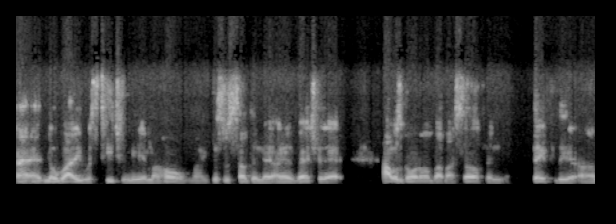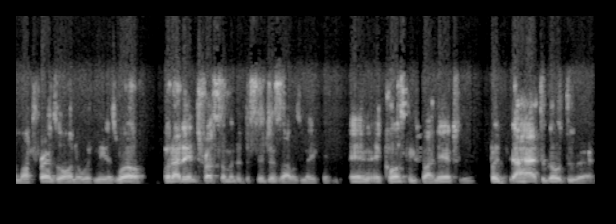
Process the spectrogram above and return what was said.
I had nobody was teaching me in my home. Like this was something that an adventure that I was going on by myself. And thankfully, uh, my friends were on it with me as well. But I didn't trust some of the decisions I was making, and it cost me financially. But I had to go through that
